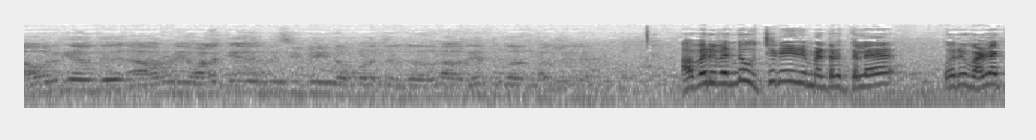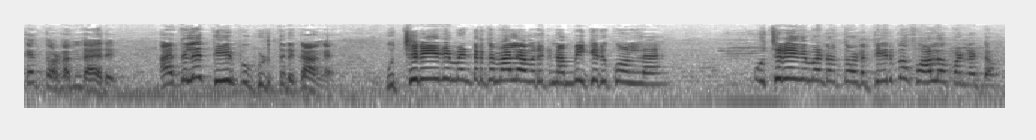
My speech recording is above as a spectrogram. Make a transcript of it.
அவருக்கே வந்து அவருடைய வழக்கே ஒரு வழக்கை தொடர்ந்தாரு. அதுல தீர்ப்பு கொடுத்திருக்காங்க. உச்சநீதிமன்றத்து மேல அவருக்கு நம்பிக்கை இருக்கும்ல? உச்சநீதிமன்றத்தோட தீர்ப்பை ஃபாலோ பண்ணட்டும்.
